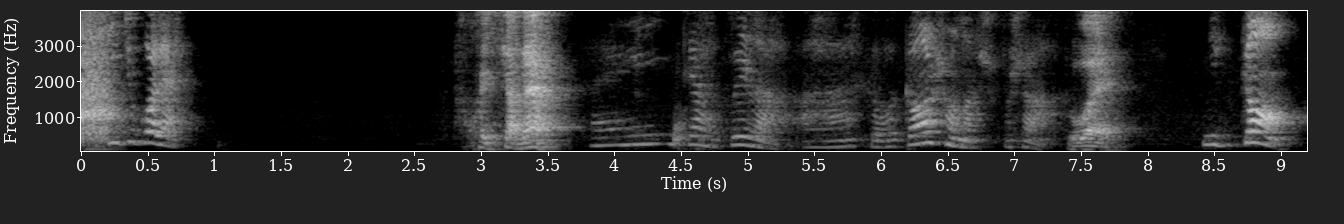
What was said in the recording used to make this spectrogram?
平局过来。快下来，哎，这样跪了啊？和我杠上了是不是啊？对，你杠，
